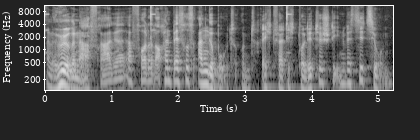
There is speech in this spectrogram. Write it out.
Eine höhere Nachfrage erfordert auch ein besseres Angebot und rechtfertigt politisch die Investitionen.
